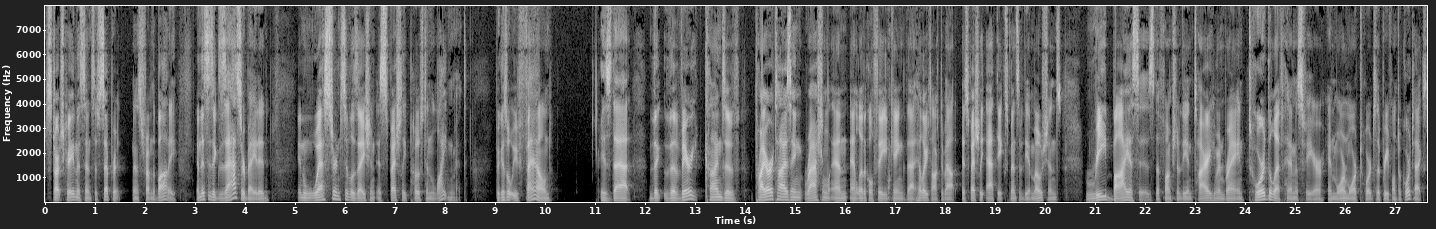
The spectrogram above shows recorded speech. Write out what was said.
starts creating a sense of separateness from the body. And this is exacerbated in Western civilization, especially post Enlightenment, because what we've found is that the the very kinds of prioritizing rational and analytical thinking that Hillary talked about, especially at the expense of the emotions, rebiases the function of the entire human brain toward the left hemisphere and more and more towards the prefrontal cortex.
